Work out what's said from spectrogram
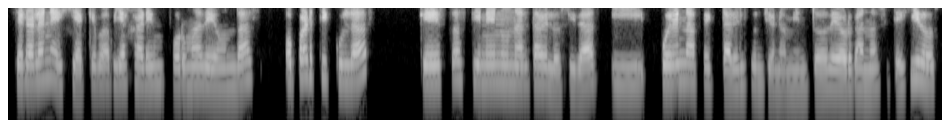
será la energía que va a viajar en forma de ondas o partículas que éstas tienen una alta velocidad y pueden afectar el funcionamiento de órganos y tejidos.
